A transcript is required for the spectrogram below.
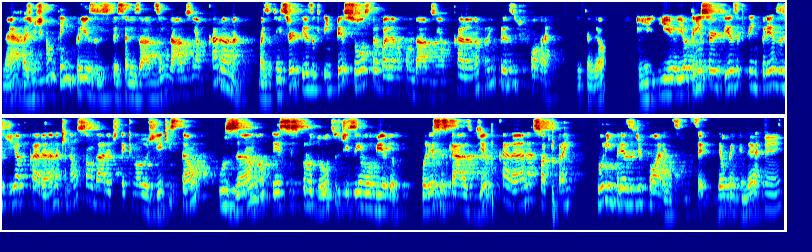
Né? A gente não tem empresas especializadas em dados em Apucarana, mas eu tenho certeza que tem pessoas trabalhando com dados em Apucarana para empresas de fora, entendeu? E, e, eu tenho certeza que tem empresas de Apucarana que não são da área de tecnologia que estão usando esses produtos desenvolvidos por esses caras de Apucarana, só que pra, por empresas de fora. Você deu para entender? Sim.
